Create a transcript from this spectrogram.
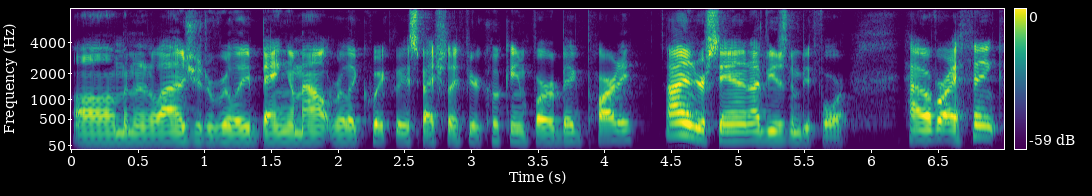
Um, and it allows you to really bang them out really quickly, especially if you're cooking for a big party. I understand, I've used them before. However, I think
